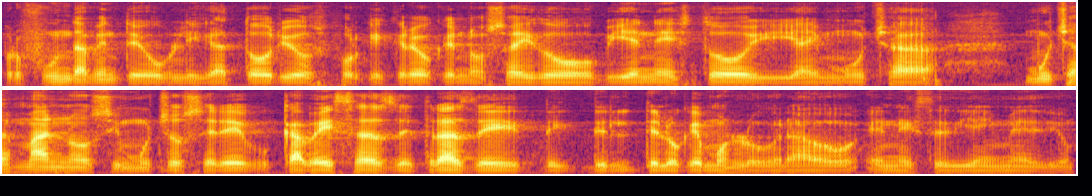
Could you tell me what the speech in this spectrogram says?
profundamente obligatorios, porque creo que nos ha ido bien esto y hay mucha, muchas manos y muchos cabezas detrás de, de lo que hemos logrado en este día y medio.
